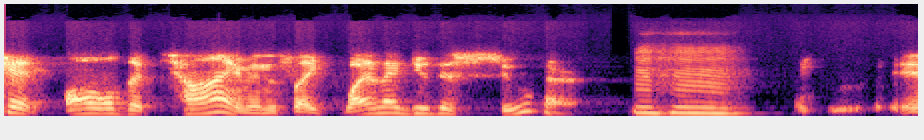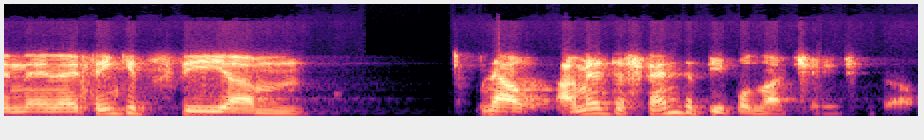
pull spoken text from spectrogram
shit all the time. And it's like, why didn't I do this sooner? Mm-hmm. And, and I think it's the, um, now I'm going to defend the people not changing though.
